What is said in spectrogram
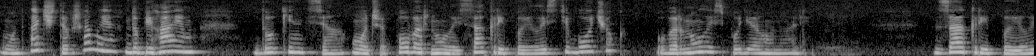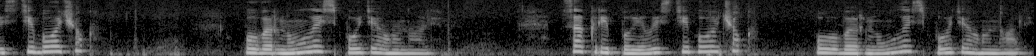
От, бачите, вже ми добігаємо до кінця. Отже, повернулись, закріпили стібочок, повернулись по діагоналі. Закріпили стібочок, повернулись по діагоналі. Закріпили стібочок, повернулись по діагоналі.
